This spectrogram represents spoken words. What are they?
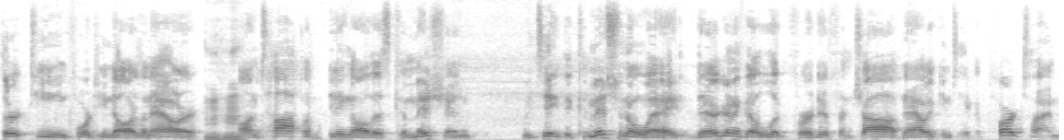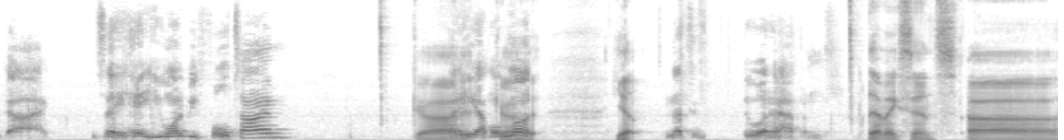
$13, $14 an hour Mm-hmm. on top of getting all this commission. We take the commission away. They're going to go look for a different job. Now we can take a part time guy and say, hey, you want to be full time? Got Now it. you got more got money. it. Yep. And that's exactly what happened. That makes sense. Uh,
